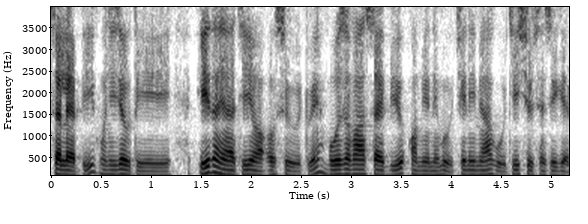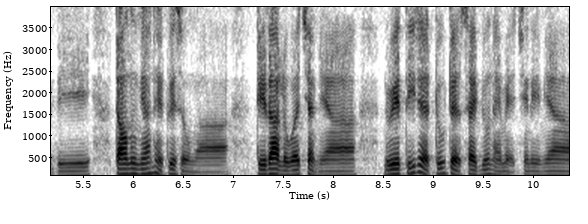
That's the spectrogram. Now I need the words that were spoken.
ဆက်လက်ပြီးဝန်ကြီးချုပ်သည်အေးသာယာကြီးအောင်အုပ်စုအတွင်းမိုးစမားစိုက်ပျိုးအောင်မြင်မှုအခြေအနေများကိုကြီးစုစစ်ဆေးခဲ့ပြီးတောင်သူများနှင့်တွေ့ဆုံကဒေသလိုအပ်ချက်များ၊နှွေသီးတဲ့တိုးတက်စိုက်ပျိုးနိုင်မဲ့အခြေအနေများ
